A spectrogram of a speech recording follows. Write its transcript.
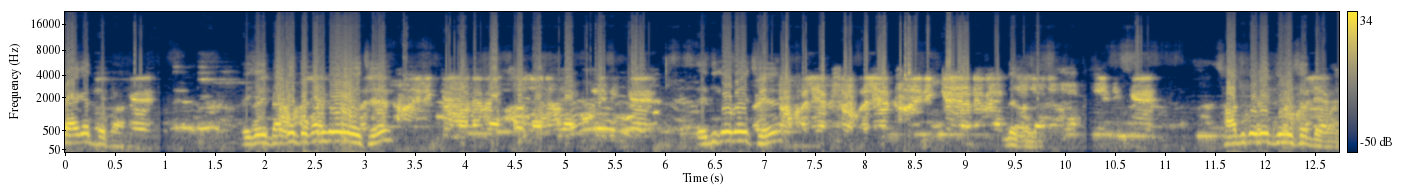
ব্যাগের দোকান। এই যে ব্যাগের দোকানগুলো রয়েছে। এদিকেও রয়েছে। দেখুন সাজগোজের জিনিসের দোকান।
